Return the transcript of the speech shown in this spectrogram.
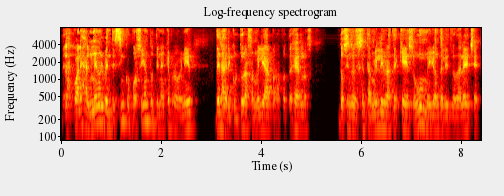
de las cuales al menos el 25% tienen que provenir de la agricultura familiar para protegerlos, 260 mil libras de queso, un millón de litros de leche,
